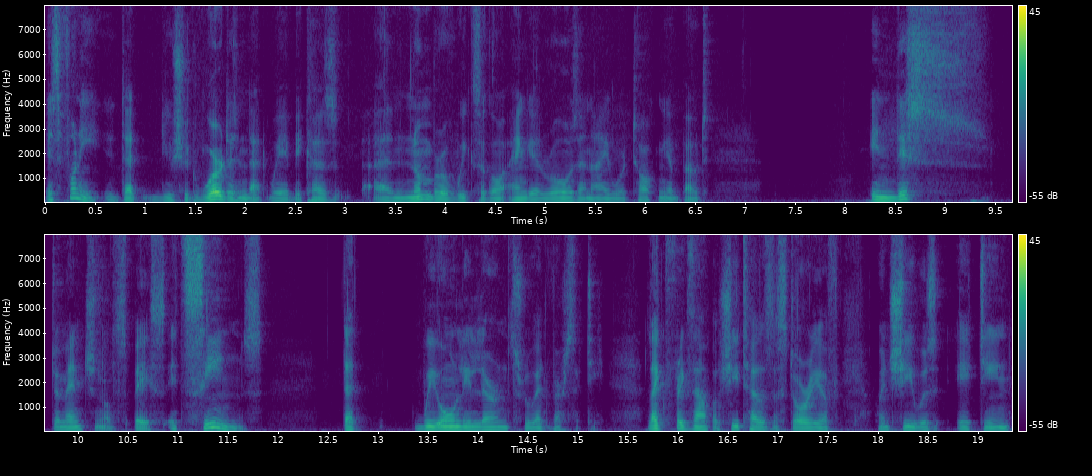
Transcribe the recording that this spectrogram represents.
It's funny that you should word it in that way because a number of weeks ago, Angel Rose and I were talking about in this dimensional space, it seems that we only learn through adversity. Like, for example, she tells the story of when she was 18,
